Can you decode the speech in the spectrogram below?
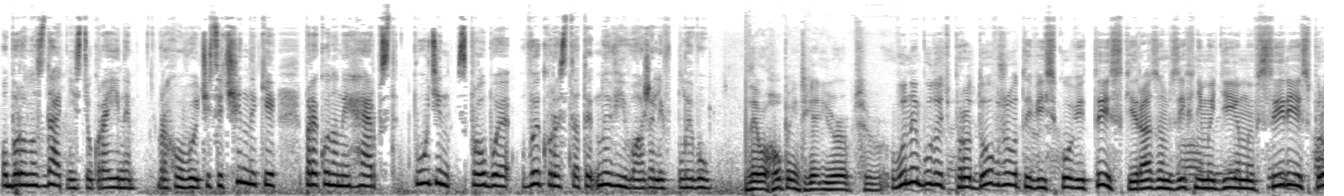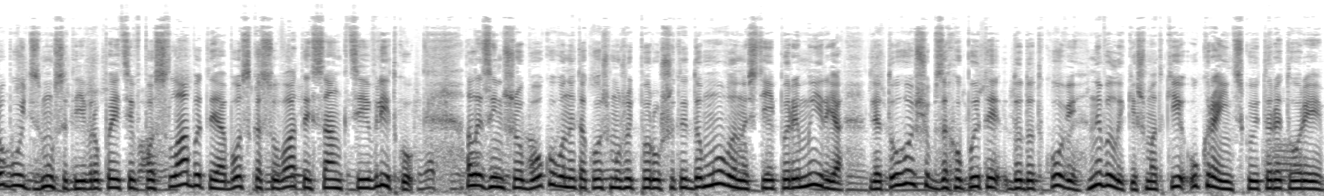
обороноздатність України. Враховуючи ці чинники, переконаний Гербст, Путін спробує використати нові важелі впливу. Вони будуть продовжувати військові тиски разом з їхніми діями в Сирії спробують змусити європейців послабити або скасувати санкції влітку. Але з іншого боку, вони також можуть порушити домовленості і перемир'я для того, щоб захопити додаткові невеликі шматки української території.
